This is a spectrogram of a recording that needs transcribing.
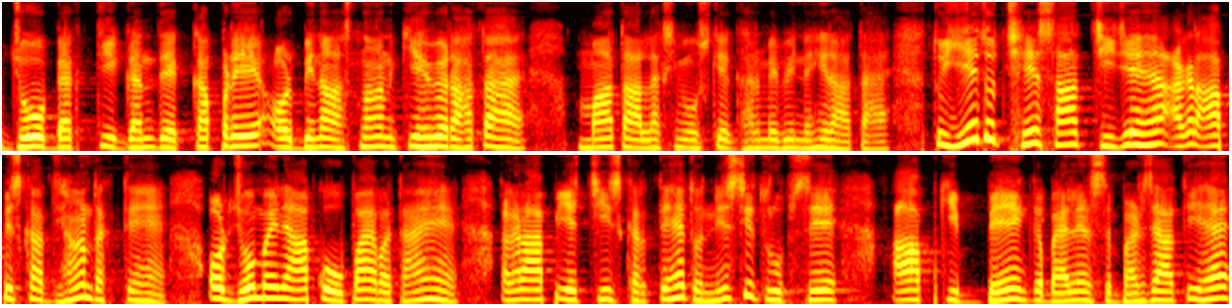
जो व्यक्ति गंदे कपड़े और बिना स्नान किए हुए रहता है, माता लक्ष्मी उसके घर में भी नहीं रहता है। तो ये जो छः सात चीज़ें हैं, अगर आप इसका ध्यान रखते हैं और जो मैंने आपको उपाय बताए हैं, अगर आप ये चीज़ करते हैं तो निश्चित रूप से आपकी बैंक बैलेंस बढ़ जाती है,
